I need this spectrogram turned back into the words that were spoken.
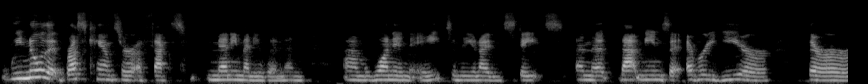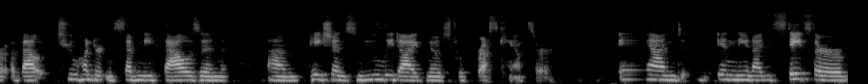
we know that breast cancer affects many, many women, um, one in eight in the United States, and that that means that every year there are about 270,000 um, patients newly diagnosed with breast cancer. And in the United States, there are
